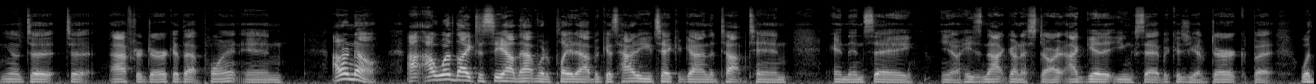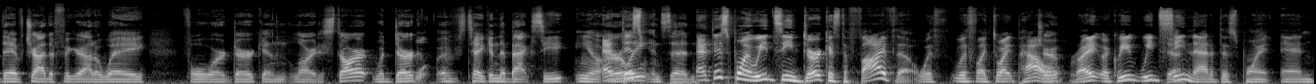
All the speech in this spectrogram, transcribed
you know, to to after Dirk at that point, and I don't know. I, I would like to see how that would have played out because how do you take a guy in the top ten and then say you know he's not going to start? I get it, you can say it because you have Dirk, but would they have tried to figure out a way? For Dirk and Lauri to start, would Dirk have taken the back seat, you know, early this- and said, At this point, we'd seen Dirk as the five though, with with like Dwight Powell, True. right? Like we we'd seen that at this point, and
